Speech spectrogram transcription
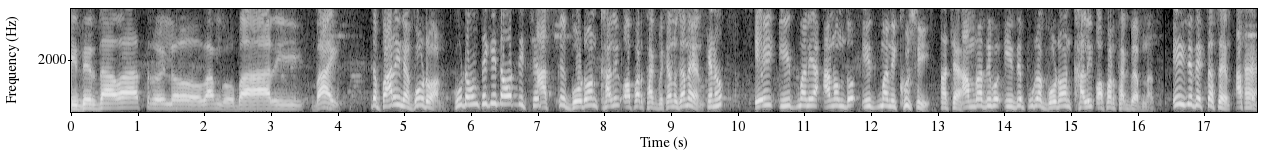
ঈদের দাওয়াত রইল আমগো বাড়ি। ভাই এটা বাড়ি না গোডন গোডাউন থেকে দাওয়াত দিচ্ছে। আজকে গোডন খালি অফার থাকবে কেন জানেন? কেন? এই ঈদ মানে আনন্দ ঈদ মানে খুশি। আচ্ছা। আমরা দিব ঈদে পুরো গোডন খালি অফার থাকবে আপনার। এই যে দেখতাছেন আজকে হ্যাঁ।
